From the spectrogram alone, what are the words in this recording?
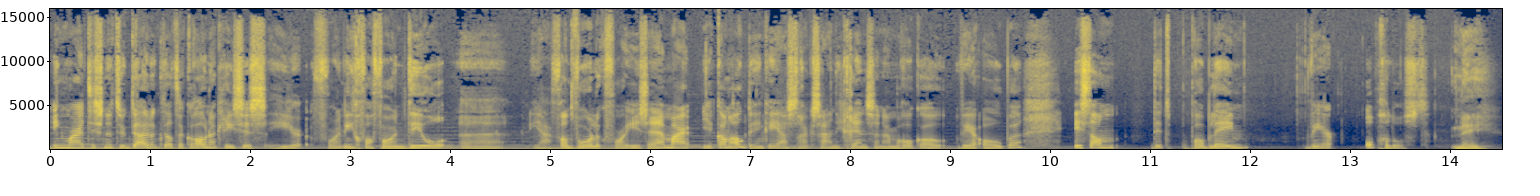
Ingmar, het is natuurlijk duidelijk dat de coronacrisis hier voor in ieder geval voor een deel uh, ja, verantwoordelijk voor is. Hè? Maar je kan ook denken, ja, straks gaan die grenzen naar Marokko weer open. Is dan dit probleem weer opgelost? Nee.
